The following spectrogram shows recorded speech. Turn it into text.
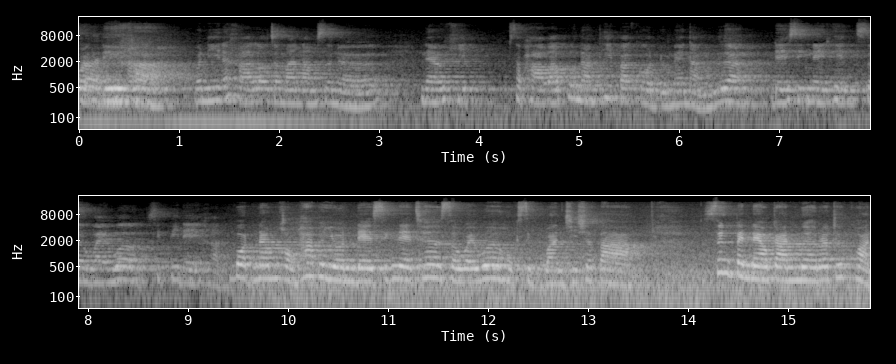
วัสดีค่ะ วันนี้นะคะเราจะมานำเสนอ แนวคิดสภาวะผู้นำที่ปรากฏอยู่ในหนังเรื่อง Designated Survivor 60 Day ค่ะ บทนำของภาพยนตร์ Designator Survivor 60 วันชิชะตา ซึ่งเป็นแนวการเมืองระทึกขวัญ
